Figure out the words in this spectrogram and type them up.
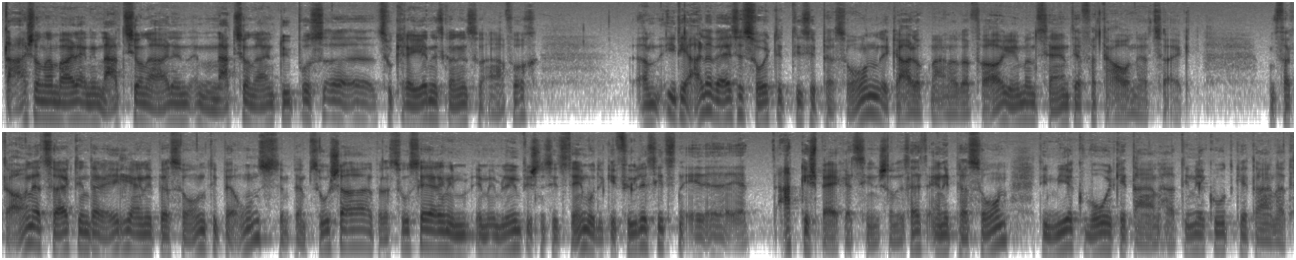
da schon einmal einen nationalen, einen nationalen Typus äh, zu kreieren, ist gar nicht so einfach. Ähm, idealerweise sollte diese Person, egal ob Mann oder Frau, jemand sein, der Vertrauen erzeugt. Und Vertrauen erzeugt in der Regel eine Person, die bei uns, beim Zuschauer, bei der Zuseherin im, im, im limbischen System, wo die Gefühle sitzen, äh, äh, abgespeichert sind schon. Das heißt, eine Person, die mir wohl getan hat, die mir gut getan hat,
